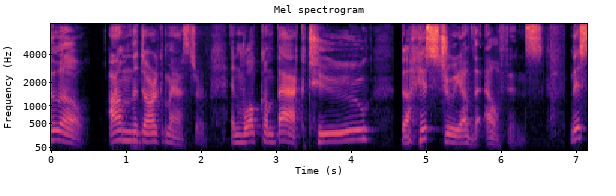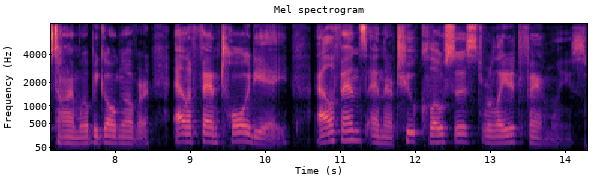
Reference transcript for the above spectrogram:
Hello, I'm the Dark Master, and welcome back to the history of the elephants. This time we'll be going over Elephantoideae, elephants and their two closest related families.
